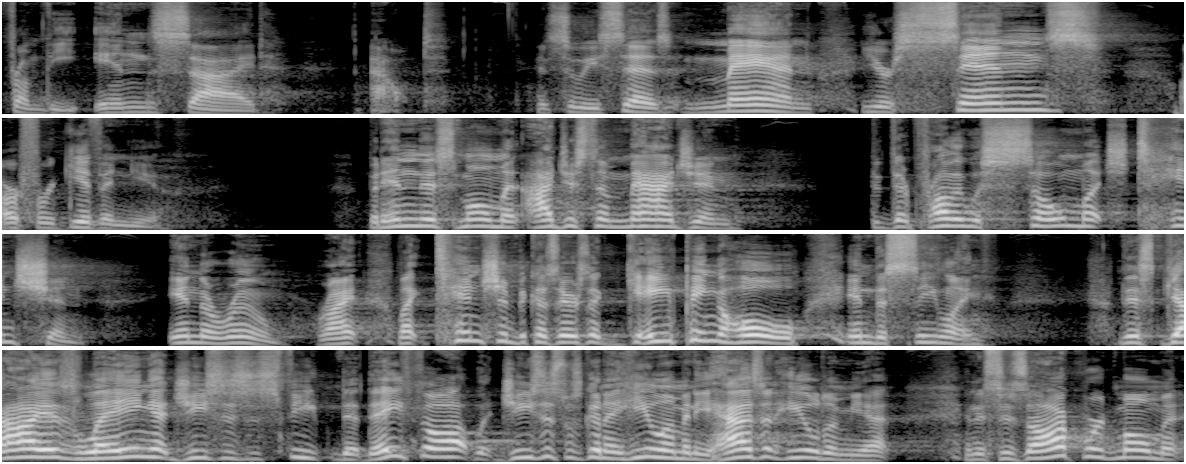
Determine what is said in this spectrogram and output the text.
from the inside out. And so he says, Man, your sins are forgiven you. But in this moment, I just imagine that there probably was so much tension in the room, right? Like tension because there's a gaping hole in the ceiling. This guy is laying at Jesus' feet that they thought that Jesus was going to heal him, and he hasn't healed him yet. And it's this awkward moment,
